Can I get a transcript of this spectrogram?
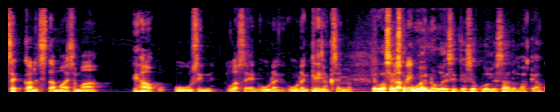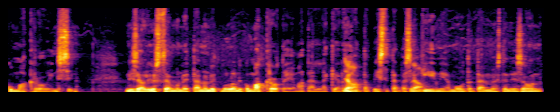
tsekkailit sitä maisemaa ihan uusin lasein, uuden, uuden kehyksen Ja, ja laseista puheen ollen, sit, jos joku oli saanut vaikka jonkun makroinsin, niin se oli just semmoinen, että no nyt mulla on niin makroteema tällä kertaa, Joo. että pistetäänpä se Joo. kiinni ja muuta tämmöistä, niin se on,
